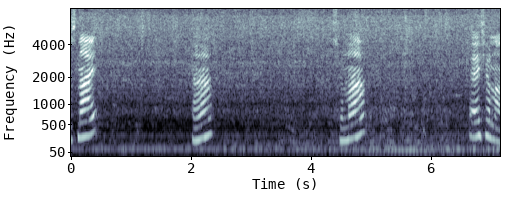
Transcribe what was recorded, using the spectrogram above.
খাস নাই হ্যাঁ সোনা এই সোনা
